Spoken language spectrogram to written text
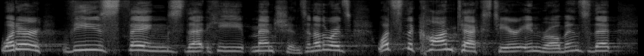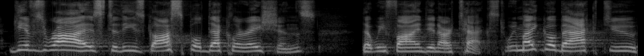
What are these things that he mentions? In other words, what's the context here in Romans that gives rise to these gospel declarations that we find in our text? We might go back to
